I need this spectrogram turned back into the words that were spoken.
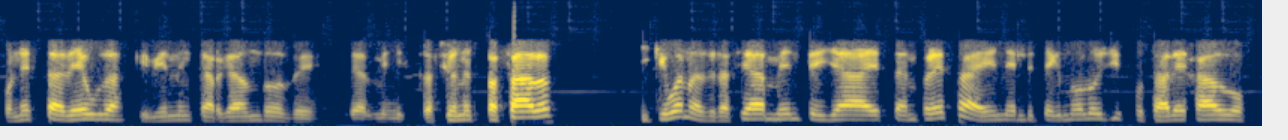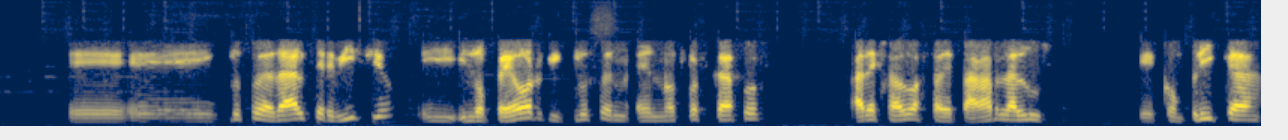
con esta deuda que vienen cargando de, de administraciones pasadas y que bueno, desgraciadamente ya esta empresa, NL Technologies, pues ha dejado eh, incluso de dar el servicio y, y, lo peor, que incluso en, en, otros casos ha dejado hasta de pagar la luz, que complica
